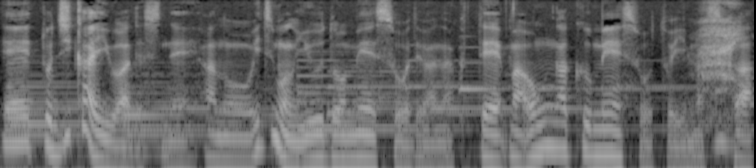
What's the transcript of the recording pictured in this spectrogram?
えーと、次回はですねあのいつもの誘導瞑想ではなくて、まあ、音楽瞑想といいますか、はい、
